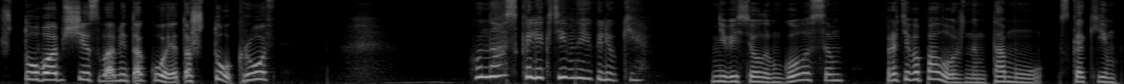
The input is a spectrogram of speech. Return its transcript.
Что вообще с вами такое? Это что, кровь?» «У нас коллективные глюки», — невеселым голосом, противоположным тому, с каким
